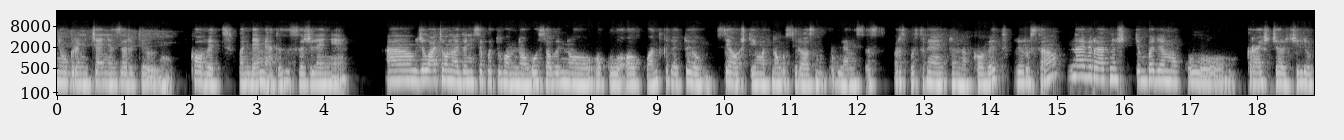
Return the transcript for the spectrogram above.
неограничения заради COVID, пандемията, за съжаление. А, желателно е да не се пътува много, особено около Окланд, където все още имат много сериозни проблеми с разпространението на COVID вируса. Най-вероятно ще бъдем около Крайстчърч или в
